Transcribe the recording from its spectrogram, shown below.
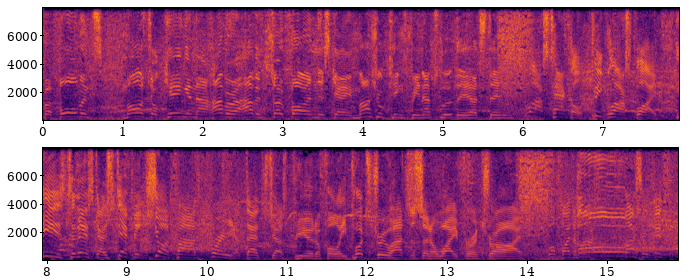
Performance Marshall King and the Hammer are having so far in this game. Marshall King's been absolutely outstanding. Last tackle, big last play. Here's Tedesco stepping, short pass, brilliant. That's just beautiful. He puts Drew Hutchison away for a try. Well played to Marshall. Oh! Marshall gets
